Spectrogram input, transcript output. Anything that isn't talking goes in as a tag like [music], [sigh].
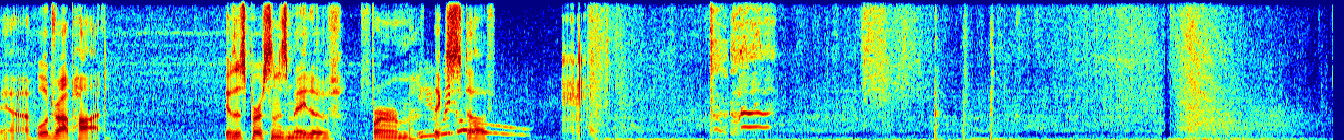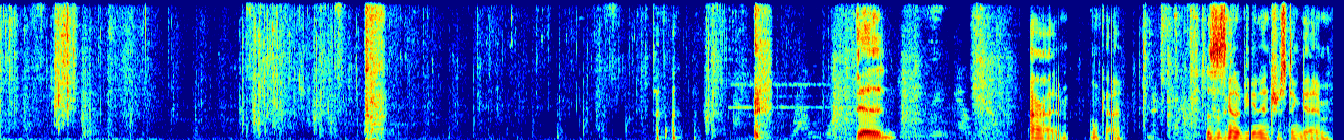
Yeah, we'll drop hot. If this person is made of firm, Here thick stuff. [laughs] Did. Alright, okay. This is gonna be an interesting game.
